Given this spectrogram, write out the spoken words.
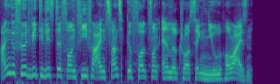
Angeführt wird die Liste von FIFA 21, gefolgt von Animal Crossing New Horizon.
